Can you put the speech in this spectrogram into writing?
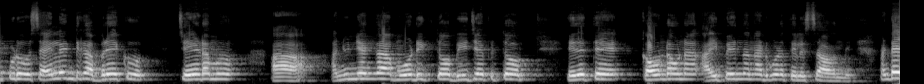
ఇప్పుడు సైలెంట్గా బ్రేక్ చేయడము ఆ, అన్యూన్యంగా మోడీతో బీజేపీతో ఏదైతే కౌంట్ డౌన్ అయిపోయిందన్నట్టు కూడా తెలుస్తూ ఉంది. అంటే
